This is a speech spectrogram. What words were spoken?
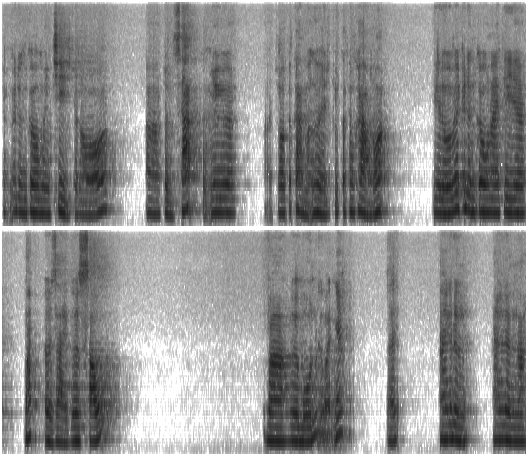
những cái đường cầu mình chỉ cho nó à, chuẩn xác cũng như à, cho tất cả mọi người chúng ta tham khảo đúng không ạ? Thì đối với cái đường cầu này thì bắt ở giải G6 và G4 các bạn nhé. Đấy hai cái đường hai cái đường này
